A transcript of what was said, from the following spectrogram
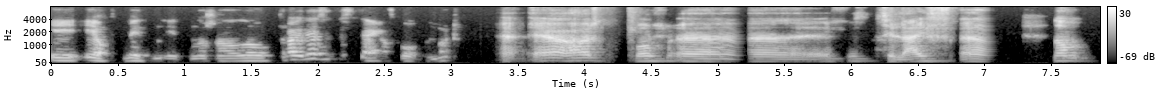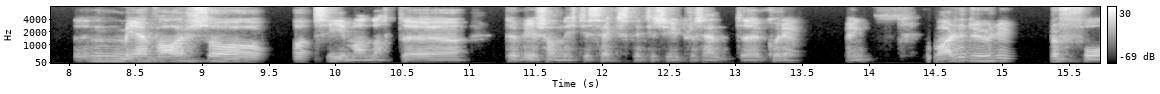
i, i jakten på internasjonale oppdrag, det, det er ganske åpenbart. Jeg har et spørsmål uh, til Leif. Uh, når, med VAR så sier man at uh, det blir sånn 96-97 korrekt. Hva er det du vil få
